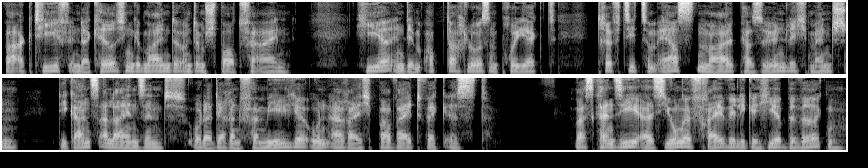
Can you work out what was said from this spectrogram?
war aktiv in der Kirchengemeinde und im Sportverein. Hier in dem Obdachlosenprojekt trifft sie zum ersten Mal persönlich Menschen, die ganz allein sind oder deren Familie unerreichbar weit weg ist. Was kann sie als junge Freiwillige hier bewirken?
